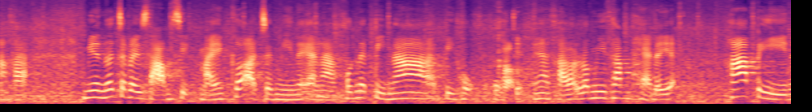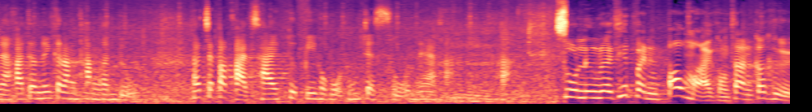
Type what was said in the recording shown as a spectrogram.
นะคะ มีอันนั้นจะเป็น 30 ไหมก็อาจจะมีในอนาคตในปีหน้าปี 6 6 7เนี่ยค่ะเรามีทำแผนระยะ 5 ปีนะคะตอนนี้กำลังทำกันอยู่แล้วจะประกาศใช้คือปี 66ถึง70เนี่ยค่ะค่ะส่วนหนึ่งเลยที่เป็นเป้าหมายของท่านก็คือ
